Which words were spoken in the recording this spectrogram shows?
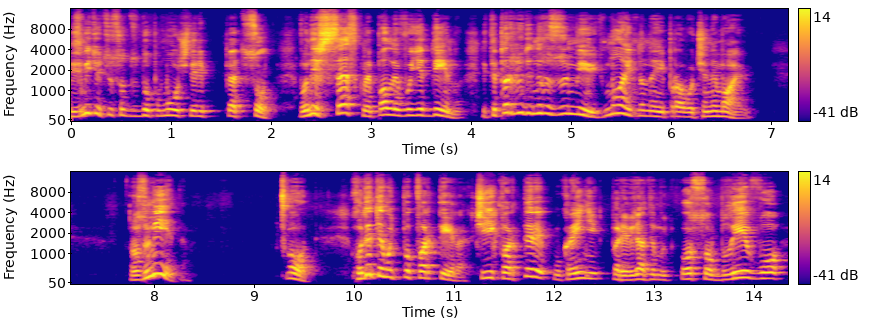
Візьміть оцю соц- допомогу 4500. Вони ж все склепали воєдино. І тепер люди не розуміють, мають на неї право чи не мають. Розумієте? От. Ходитимуть по квартирах. Чиї квартири в Україні перевірятимуть особливо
